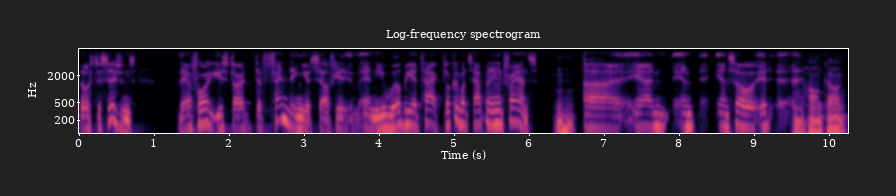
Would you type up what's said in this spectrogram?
those decisions. Therefore, you start defending yourself, you, and you will be attacked. Look at what's happening in France, Mhm. uh, and and and so it. In Hong Kong.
